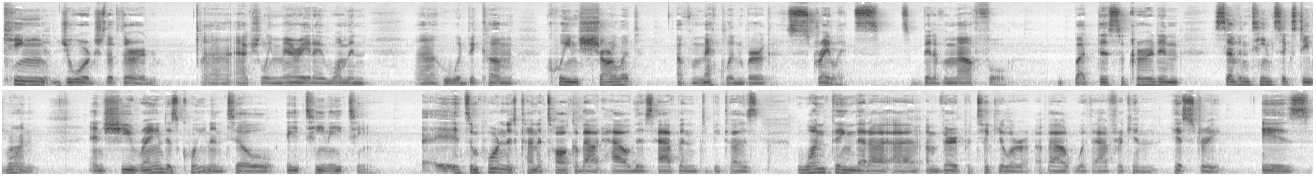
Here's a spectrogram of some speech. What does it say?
King George III uh, actually married a woman uh, who would become Queen Charlotte of Mecklenburg Strelitz. It's a bit of a mouthful. But this occurred in 1761, and she reigned as queen until 1818. It's important to kind of talk about how this happened because one thing that I, I, I'm very particular about with African history is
